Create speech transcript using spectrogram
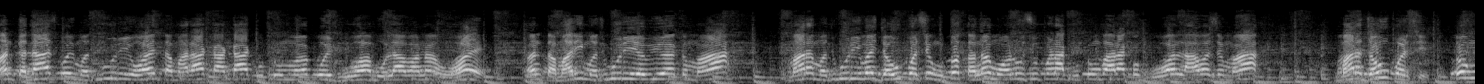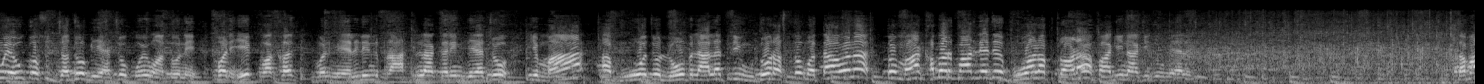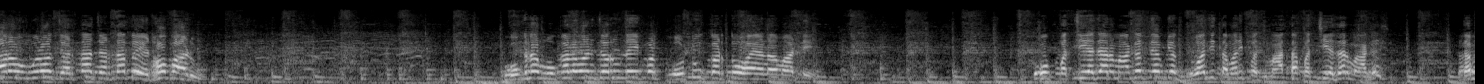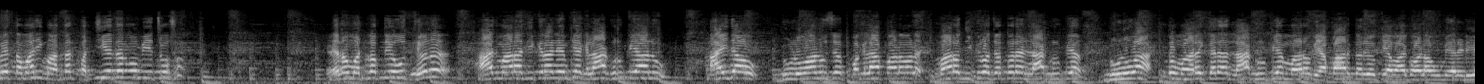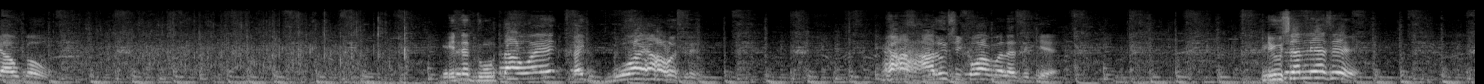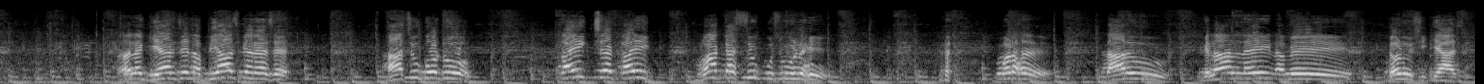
અને કદાચ કોઈ મજબૂરી હોય, તમારા કાકા કુટુંબમાં કોઈ ભૂવા બોલાવાના હોય, અને તમારી મજબૂરી એવી હોય કે માં, મારે મજબૂરીમાં જવું પડશે, હું તો તને મોનું છું, પણ આ કુટુંબ વાળા કોઈ ભૂવા લાવે છે, માં, મારે જવું પડશે. તો હું એવું કહું છું, જજો, બેહજો, કોઈ વાંધો નહીં. પણ એક વખત મને મેલડીને પ્રાર્થના કરીને બેહજો કે, માં, આ ભૂવો જો લોભ લાલચથી ઊંધો રસ્તો બતાવો ને, તો માં ખબર પાડ દેજે, ભૂવાળા ટોળા ભાગી નાખી દઉં મેલડી. તમારો ઉમરો ચડતા ચડતા તો હેઠો પાડું. કોકને મોકલવાની જરૂર નહીં, પણ ખોટું કરતો હોય એના માટે. કોક પચીસ હજાર માગે તેમ કે, ભુવાજી, તમારી માતા પચીસ હજાર માગે તમે તમારી માતા પચીસ હજારમાં વેચો છો. એનો મતલબ તો એવું જ થયો ને. આજ મારા દીકરાને એમ કે લાખ રૂપિયા આલું. આઈ જાઓ ધૂણવાનું છે, પગલા પાડવાના. મારો દીકરો જતો રહે લાખ રૂપિયા. ધૂણવા. તો મારે કદાચ લાખ રૂપિયા મારો વેપાર કર્યો કેવા ગોળા હું મેલડી આવું કહું. એટલે ધૂણતા હોય, કંઈક ભુવાય આવે છે. સારું શીખવા મળે છે કે. ટ્યુશન લે છે. અને ઘેર જઈને અભ્યાસ કરે છે. સાચું ખોટું. કંઈક છે, કંઈક. માં કશું પૂછવું નહીં. પણ તારું જ્ઞાન લઈને અમે ઘણું શીખ્યા છે.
